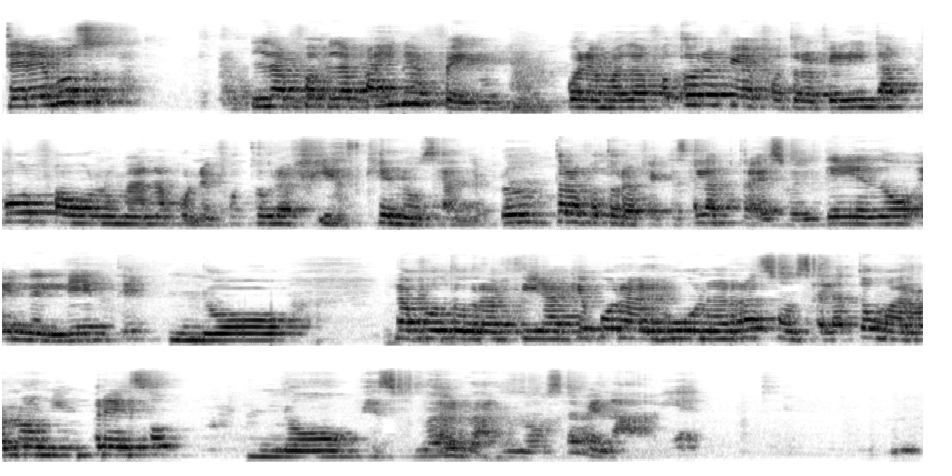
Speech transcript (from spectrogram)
Tenemos la, la, página de Facebook, ponemos la fotografía, fotografía linda, por favor no me van a poner fotografías que no sean de producto, la fotografía que se la atravesó el dedo en el lente, no, la fotografía que por alguna razón se la tomaron a un impreso, no, eso de verdad no se ve nada bien.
